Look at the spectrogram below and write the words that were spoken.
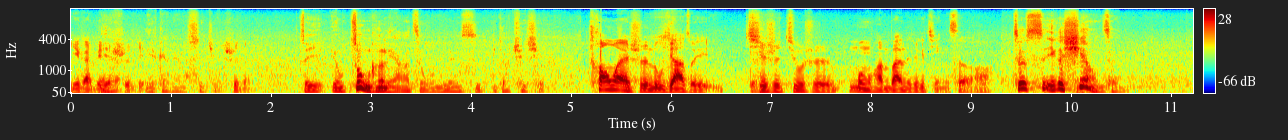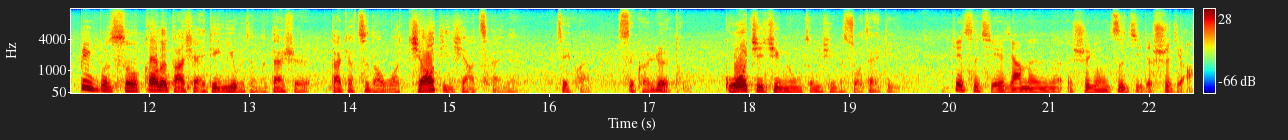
也改变了世界也改变了世界。是的。所以用“纵横”两个字，我们认为是比较确切的。窗外是陆家嘴，其实就是梦幻般的这个景色啊。这是一个象征，并不是说高楼大厦一定意味着什么。但是大家知道，我脚底下踩的这块是块热土，国际金融中心的所在地。这次企业家们是用自己的视角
